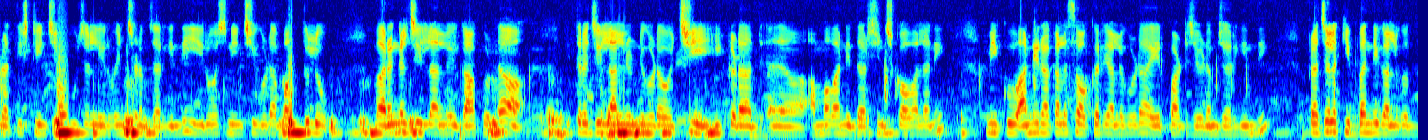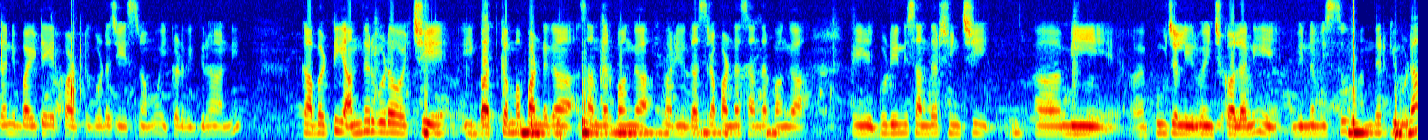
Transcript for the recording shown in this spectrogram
ప్రతిష్ఠించి పూజలు నిర్వహించడం జరిగింది. ఈ రోజు నుంచి కూడా భక్తులు వరంగల్ జిల్లాలో కాకుండా ఇతర జిల్లాల నుండి కూడా వచ్చి ఇక్కడ అమ్మవారిని దర్శించుకోవాలని మీకు అన్ని రకాల సౌకర్యాలు కూడా ఏర్పాటు చేయడం జరిగింది. ప్రజలకు ఇబ్బంది కలగొద్దని బయట ఏర్పాట్లు కూడా చేసినాము ఇక్కడ విగ్రహాన్ని. కాబట్టి అందరు కూడా వచ్చి ఈ బతుకమ్మ పండుగ సందర్భంగా మరియు దసరా పండుగ సందర్భంగా ఈ గుడిని సందర్శించి మీ పూజలు నిర్వహించుకోవాలని విన్నవిస్తూ అందరికీ కూడా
